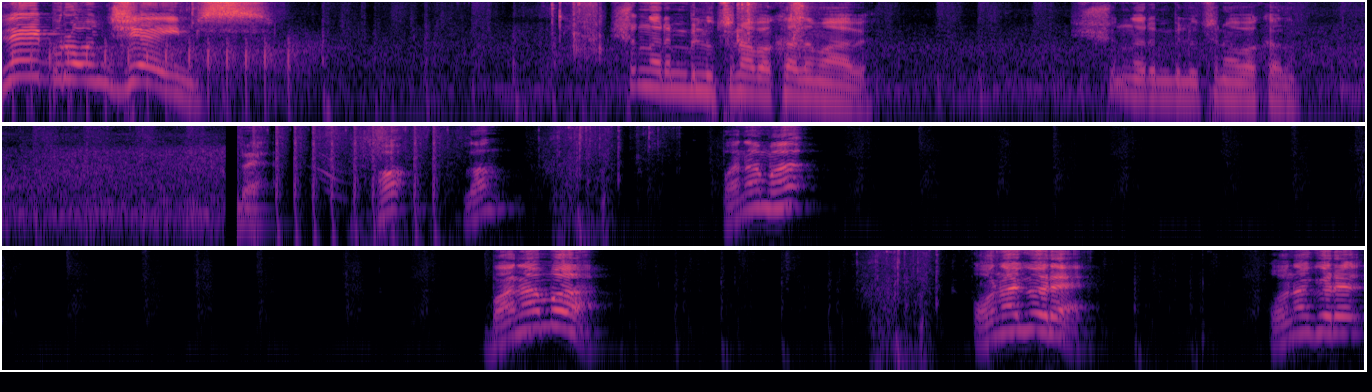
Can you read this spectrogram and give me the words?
LeBron James. Şunların bir lootuna bakalım abi. Şunların bir lootuna bakalım. Be. Ha lan. Bana mı? Bana mı? Ona göre. Ona göre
